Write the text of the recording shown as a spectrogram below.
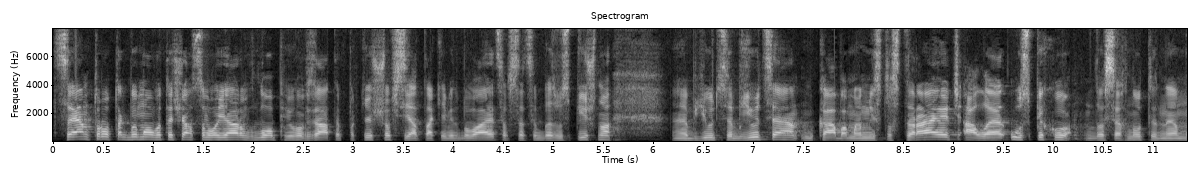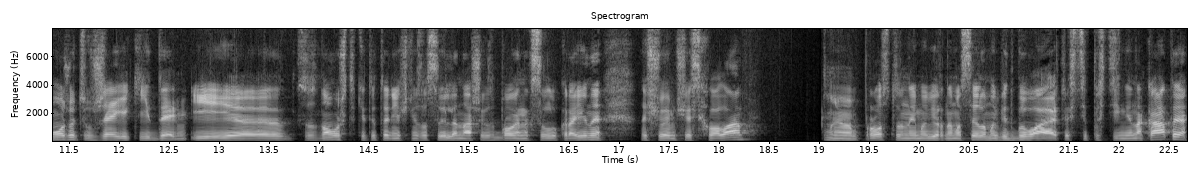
центру, так би мовити, часового яру в лоб його взяти. Поки що всі атаки відбуваються, все це безуспішно. Е, Б'ються, б'ються, кабами місто стирають, але успіху досягнути не можуть вже який день. І е, знову ж таки титанічні зусилля наших збройних сил України, за що їм честь хвала, е, просто неймовірними силами відбивають ось ці постійні накати.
